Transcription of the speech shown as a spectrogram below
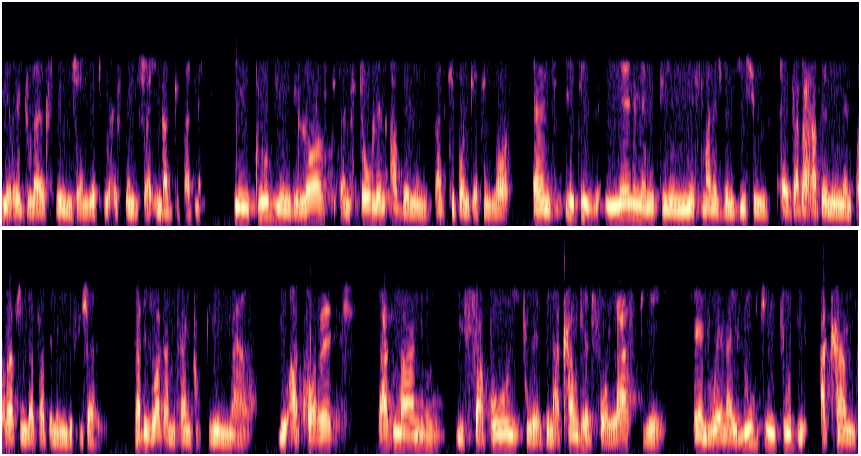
irregular expenditure and expenditure in that department, including the lost and stolen abalone that keep on getting lost. And it is many, many things, mismanagement issues uh, that are happening and corruption that's happening in the fisheries. That is what I'm trying to clean now. You are correct. That money is supposed to have been accounted for last year. And when I looked into the account,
